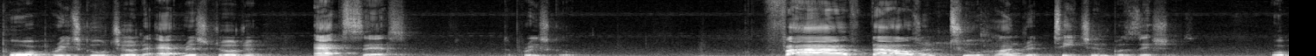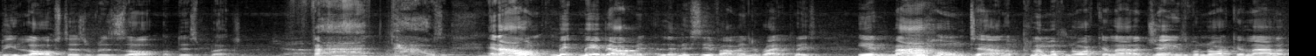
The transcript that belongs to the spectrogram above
poor preschool children, at-risk children, access to preschool. 5,200 teaching positions will be lost as a result of this budget. 5,000. And I don't, maybe I'm, in, let me see if I'm in the right place. In my hometown of Plymouth, North Carolina, Jamesville, North Carolina,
